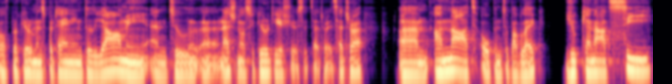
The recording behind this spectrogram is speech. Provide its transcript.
of procurements pertaining to the army and to uh, national security issues, etc., etc., um, are not open to public. You cannot see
